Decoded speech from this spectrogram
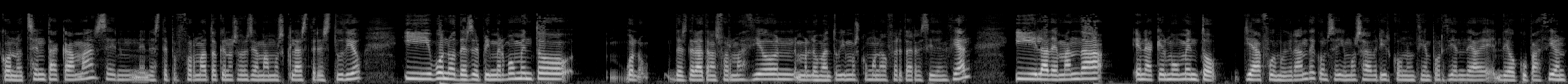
con 80 camas en, en este formato que nosotros llamamos Cluster Studio. Y bueno, desde el primer momento bueno, desde la transformación lo mantuvimos como una oferta residencial y la demanda en aquel momento ya fue muy grande, conseguimos abrir con un 100% de, de ocupación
